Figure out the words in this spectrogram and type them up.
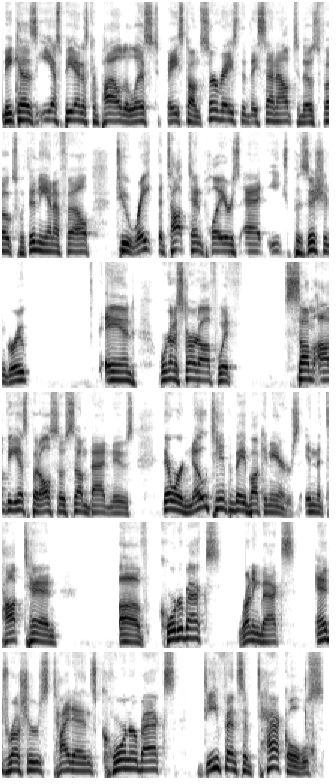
because ESPN has compiled a list based on surveys that they sent out to those folks within the NFL to rate the top 10 players at each position group. And we're going to start off with some obvious, but also some bad news. There were no Tampa Bay Buccaneers in the top 10 of quarterbacks, running backs, edge rushers, tight ends, cornerbacks, defensive tackles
